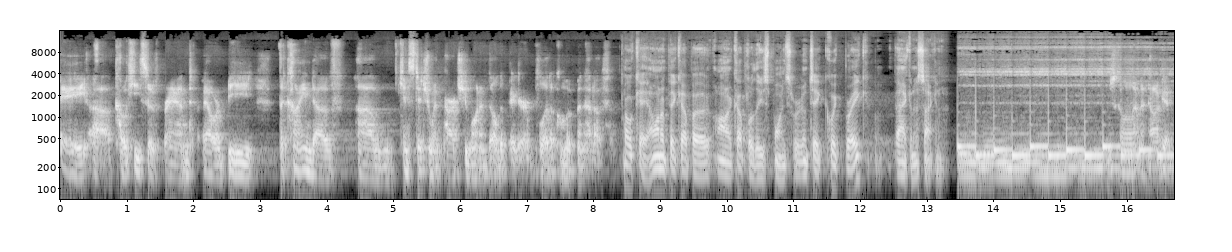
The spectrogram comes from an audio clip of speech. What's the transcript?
a uh, cohesive brand or be the kind of um, constituent parts you want to build a bigger political movement out of. Okay, I want to pick up a, on a couple of these points. We're going to take a quick break. Back in a second. Just going to let me talk it.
